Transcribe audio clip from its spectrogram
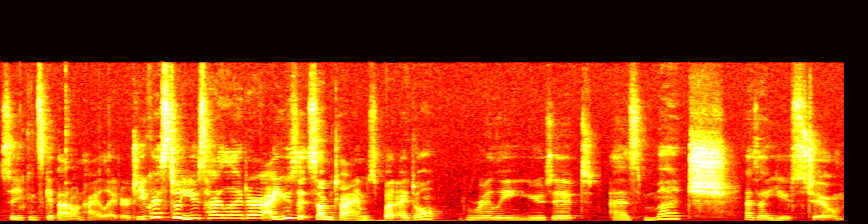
So you can skip out on highlighter. Do you guys still use highlighter? I use it sometimes, but I don't really use it as much as I used to.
